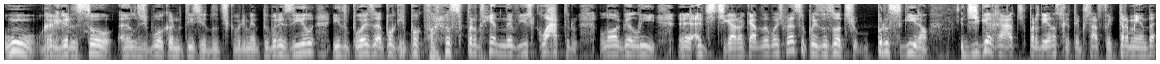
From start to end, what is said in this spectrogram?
um regressou a Lisboa com a notícia do descobrimento do Brasil e depois, a pouco e pouco, foram-se perdendo navios. Quatro logo ali, eh, antes de chegar ao Cabo da Boa Esperança. Depois os outros prosseguiram desgarrados, perderam-se, a tempestade foi tremenda,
